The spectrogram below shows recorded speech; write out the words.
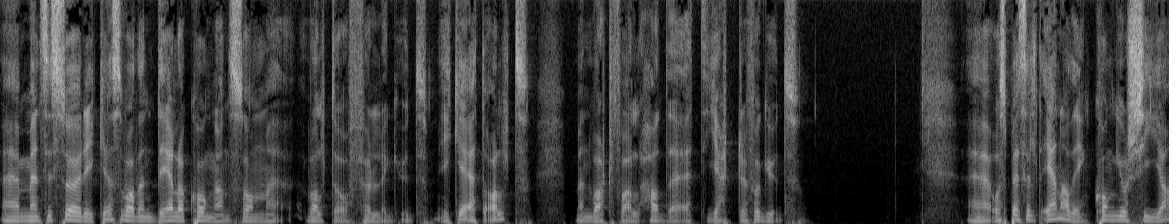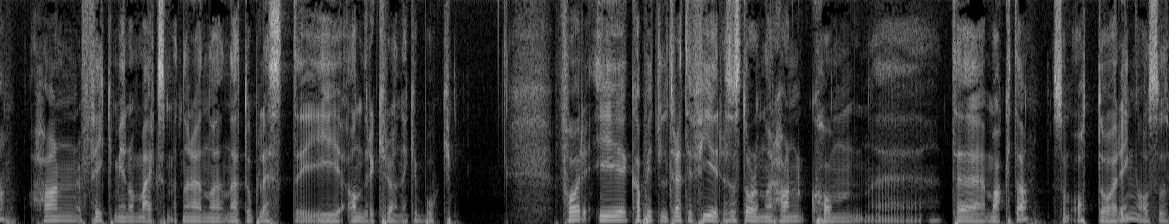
Eh, mens i Sørriket så var det en del av kongene som eh, valgte å følge Gud. Ikke ett og alt, men i hvert fall hadde et hjerte for Gud. Eh, og spesielt en av de, kong Yoshia, han fikk min oppmerksomhet når jeg nettopp leste i andre krønikebok. For i kapittel 34 så står det når han kom eh, til makta som åtteåring, og så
